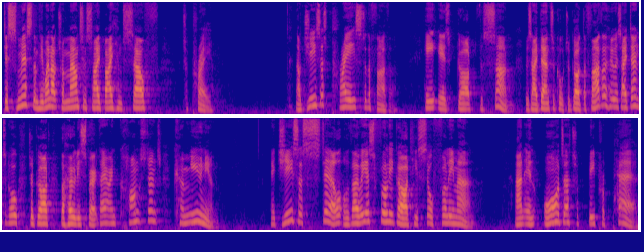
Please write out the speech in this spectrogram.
dismissed them, he went up to a mountainside by himself to pray. Now, Jesus prays to the Father. He is God the Son, who's identical to God the Father, who is identical to God the Holy Spirit. They are in constant communion. Jesus still, although he is fully God, he's still fully man. And in order to be prepared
